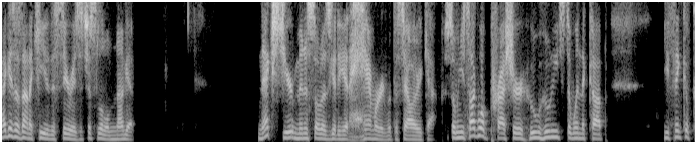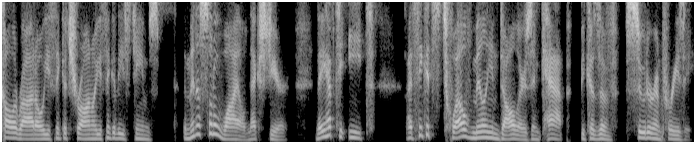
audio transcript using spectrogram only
I guess it's not a key to the series, it's just a little nugget next year Minnesota is going to get hammered with the salary cap. So when you talk about pressure, who who needs to win the cup? You think of Colorado, you think of Toronto, you think of these teams. The Minnesota Wild next year, they have to eat I think it's $12 million in cap because of Suter and Parise.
